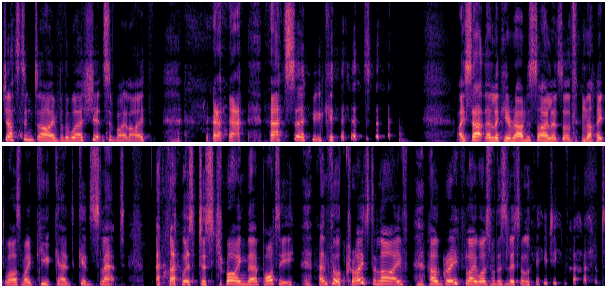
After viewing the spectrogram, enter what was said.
just in time for the worst shits of my life. That's so good. I sat there looking around in silence of the night whilst my cute kid slept. And I was destroying their potty and thought, Christ alive, how grateful I was for this little ladybird.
